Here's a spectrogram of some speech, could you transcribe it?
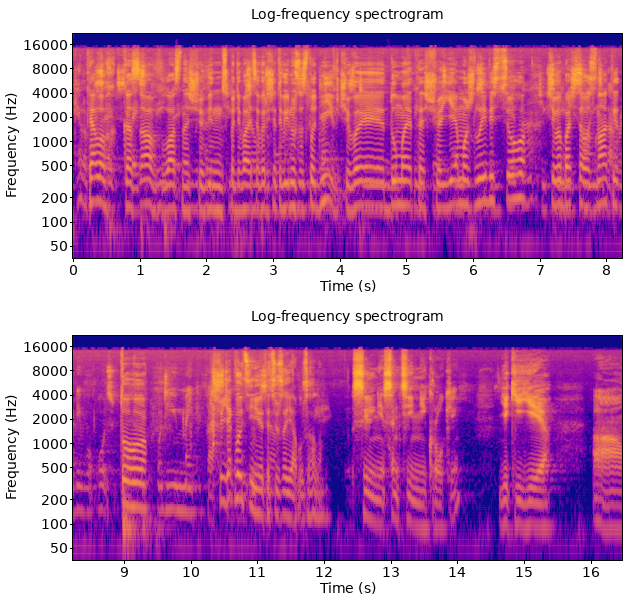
Келох казав, власне, що він сподівається вирішити війну за 100 днів. Чи ви думаєте, що є можливість цього? Чи ви бачите ознаки того, що як ви оцінюєте цю заяву загалом? Сильні санкційні кроки, які є а,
